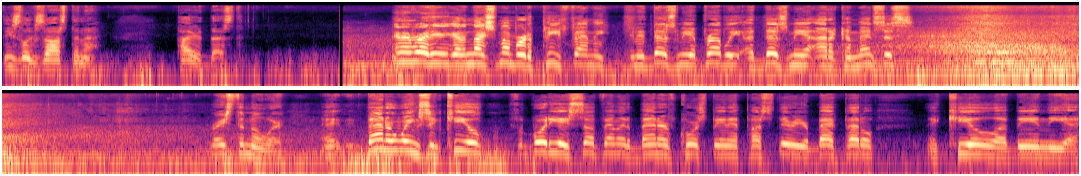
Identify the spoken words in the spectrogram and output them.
Diesel exhaust and a tire dust. And then right here, you got a nice member of the pea family, and Adesmia, probably Adesmia atacamensis. Race to nowhere. Banner wings and keel, for Faboideae subfamily. The banner, of course, being that posterior back pedal. The keel uh, being the uh,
